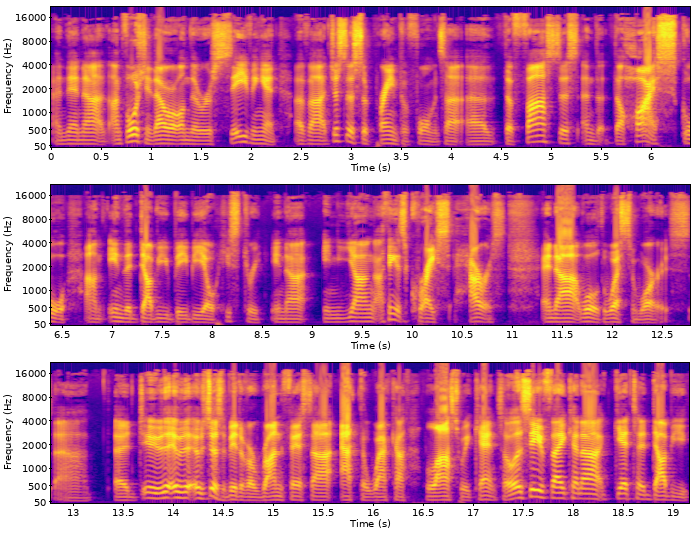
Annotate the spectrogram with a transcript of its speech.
and then uh, unfortunately they were on the receiving end of uh, just a supreme performance, uh, uh, the fastest and the, the highest score um, in the WBBL history in uh, in young. I think it's Grace Harris, and well the Western Warriors. Uh, it, was just a bit of a run fest uh, at the WACA last weekend. So let's see if they can uh, get a W.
